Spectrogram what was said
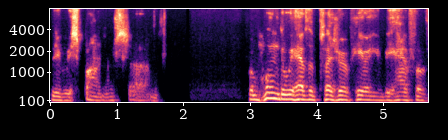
the respondents. Um, From whom do we have the pleasure of hearing in behalf of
